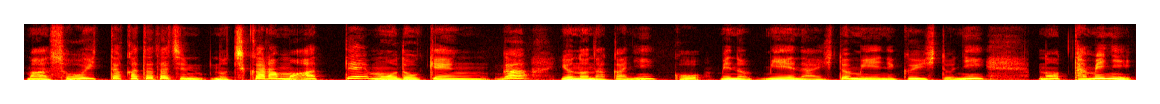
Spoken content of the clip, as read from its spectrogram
まあそういった方たちの力もあって盲導犬が世の中にこう目の見えない人見えにくい人にのために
